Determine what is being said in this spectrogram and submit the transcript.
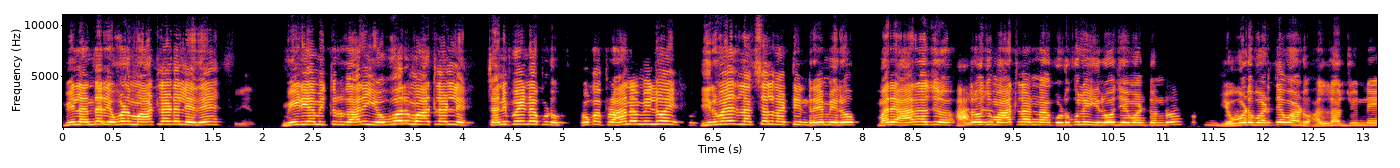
వీళ్ళందరూ ఎవరు మాట్లాడలేదే? మీడియా మిత్రులు కానీ ఎవ్వరు మాట్లాడలేదు చనిపోయినప్పుడు ఒక ప్రాణం విలువ ఇరవై ఐదు లక్షలు కట్టిండ్రే మీరు. మరి ఆ రోజు ఆ రోజు మాట్లాడిన కొడుకులు ఈ రోజు ఏమంటుండ్రు? ఎవడు పడితే వాడు అల్లర్జున్ని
